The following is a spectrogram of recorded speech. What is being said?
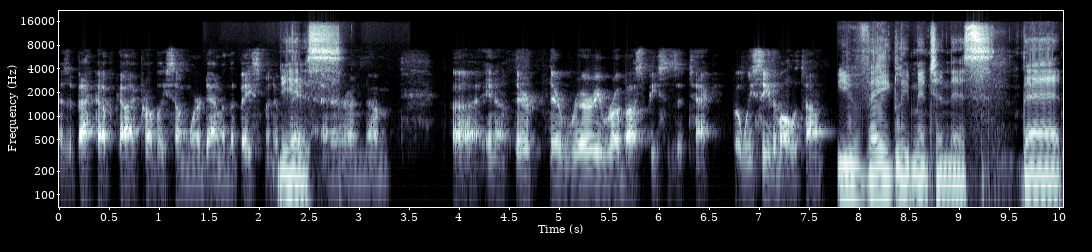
as a backup guy, probably somewhere down in the basement of the Yes. center. And um, uh, you know, they're they're very robust pieces of tech. But we see them all the time. You vaguely mentioned this that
